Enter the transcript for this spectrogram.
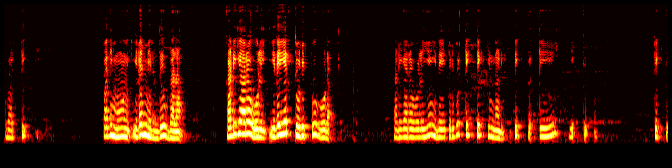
வட்டி. பதிமூணு. இடமிருந்து பலம். கடிகார ஒளி. இதய துடிப்பு கூட. கடிகார ஒளியும் இதய துடிப்பு. டிக் டிக்கு நடி. டிக்கு. டீ இக்கு. டிக்கு.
